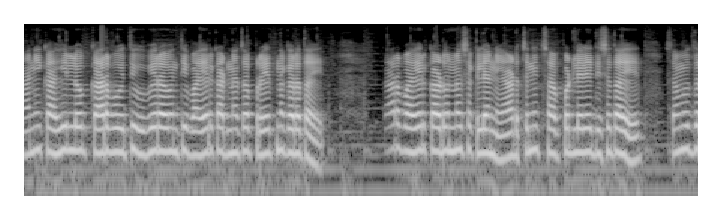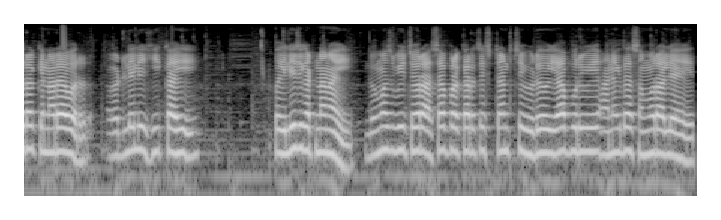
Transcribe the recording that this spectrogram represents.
आणि काही लोक कारभोवती उभे राहून ती बाहेर काढण्याचा प्रयत्न करत आहेत. कार बाहेर काढू न शकल्याने अडचणीत सापडलेले दिसत आहेत. समुद्रकिनाऱ्यावर घडलेली ही काही पहिलीच घटना नाही. डुमस बीचवर अशा प्रकारचे स्टंटचे व्हिडिओ यापूर्वी अनेकदा समोर आले आहेत.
